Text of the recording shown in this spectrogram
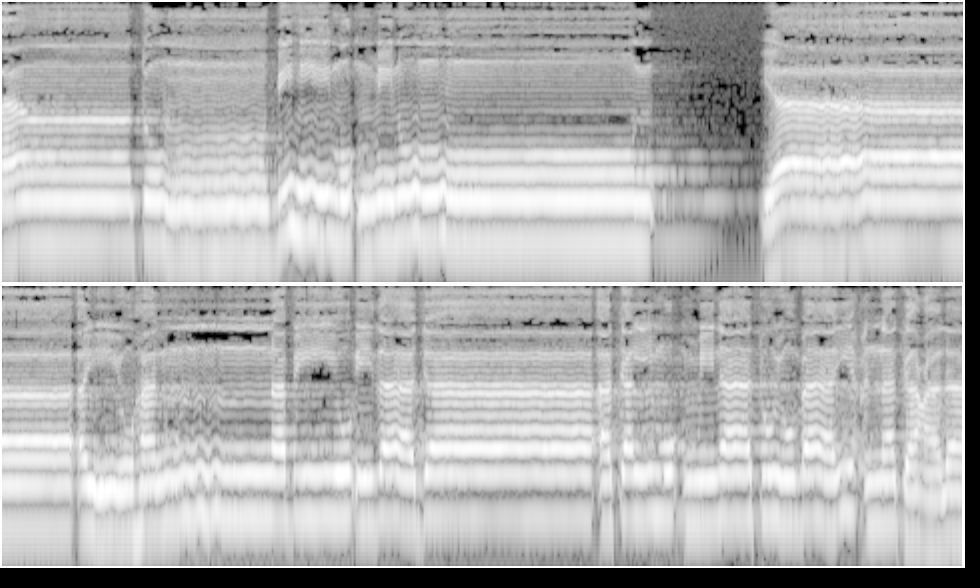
أنتم به مؤمنون يا أيها النبي إذا جاءك المؤمنات يبايعنك على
